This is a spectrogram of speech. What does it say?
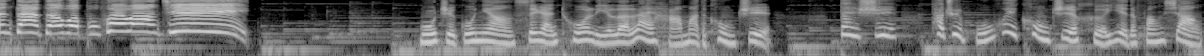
恩大德，我不会忘记。拇指姑娘虽然脱离了癞蛤蟆的控制，但是她却不会控制荷叶的方向，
